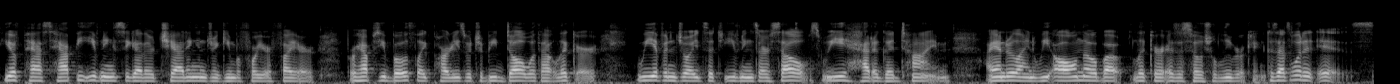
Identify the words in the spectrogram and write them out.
You have passed happy evenings together, chatting and drinking before your fire. Perhaps you both like parties which would be dull without liquor. We have enjoyed such evenings ourselves. We had a good time. I underlined, we all know about liquor as a social lubricant, because that's what it is.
